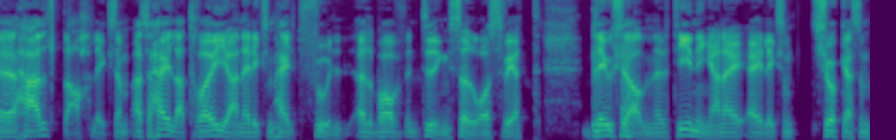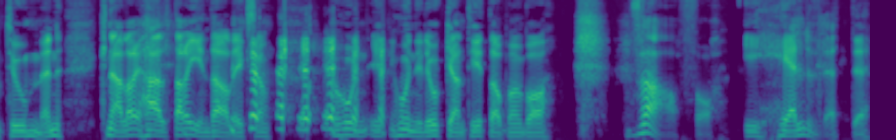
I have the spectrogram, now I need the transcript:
uh, haltar liksom. Alltså hela tröjan är liksom helt full, eller bara dyngsur och svett. Blodkärlen eller tinningarna är, är liksom tjocka som tummen. Knallar, haltar in där liksom. Och hon, i- hon i luckan tittar på mig bara. Varför i helvete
